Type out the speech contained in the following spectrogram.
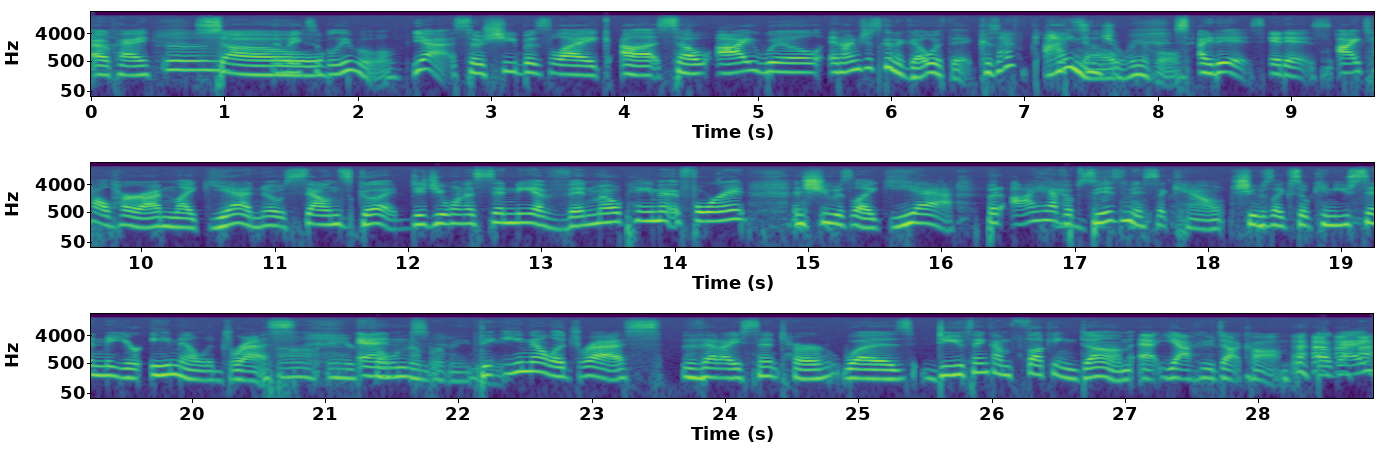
Okay, so It makes it believable. yeah. So she was like, uh, so I will, and I'm just gonna go with it because I I It's know enjoyable. It is. It is. I tell her, I'm like, yeah, no, sounds good. Did you want to send me a Venmo payment for it? And she was like, yeah, but I have a business account. She was like, so can you send me your email address Ah, and your phone number, maybe. The email address that I sent her was, do you think I'm fucking dumb at yahoo.com? Okay.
